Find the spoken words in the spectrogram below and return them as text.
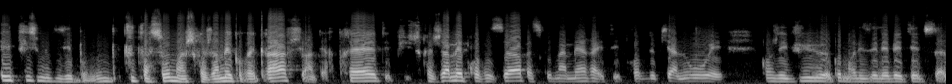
Et puis, je me disais, bon, de toute façon, moi, je serai jamais chorégraphe, je suis interprète, et puis je serai jamais professeur parce que ma mère a été prof de piano, et quand j'ai vu euh, comment les élèves étaient, ça,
